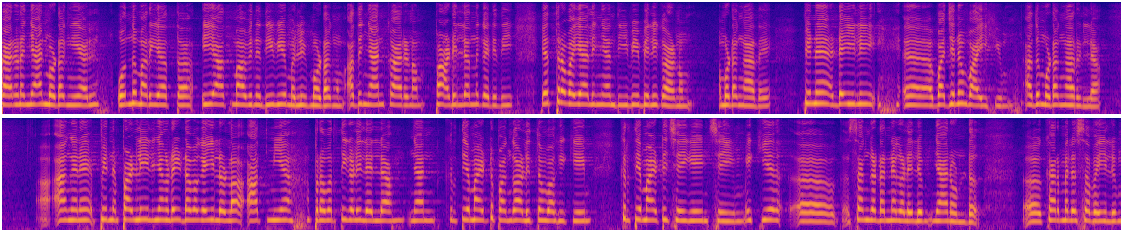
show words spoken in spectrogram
കാരണം ഞാൻ മുടങ്ങിയാൽ ഒന്നും അറിയാത്ത ഈ ആത്മാവിന് ദിവ്യബലി മുടങ്ങും. അത് ഞാൻ കാരണം പാടില്ലെന്ന് കരുതി എത്ര വയ്യാലും ഞാൻ ദിവ്യബലി കാണും മുടങ്ങാതെ. പിന്നെ ഡെയിലി വചനം വായിക്കും. അത് മുടങ്ങാറില്ല. അങ്ങനെ പിന്നെ പള്ളിയിൽ ഞങ്ങളുടെ ഇടവകയിലുള്ള ആത്മീയ പ്രവൃത്തികളിലെല്ലാം ഞാൻ കൃത്യമായിട്ട് പങ്കാളിത്തം വഹിക്കുകയും കൃത്യമായിട്ട് ചെയ്യുകയും ചെയ്യും. മിക്ക സംഘടനകളിലും ഞാനുണ്ട്. ആ, കർമ്മല സഭയിലും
